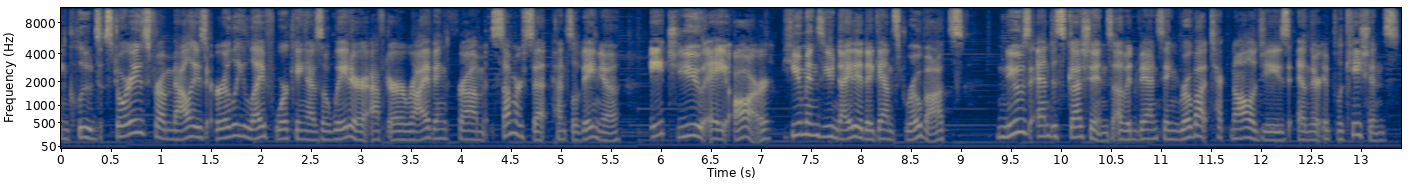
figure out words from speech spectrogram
includes stories from Malley's early life working as a waiter after arriving from Somerset, Pennsylvania, HUAR, Humans United Against Robots, news and discussions of advancing robot technologies and their implications.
